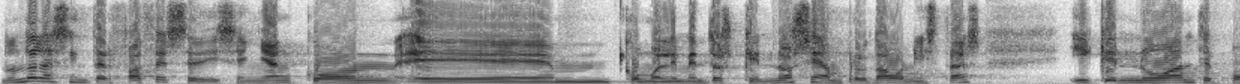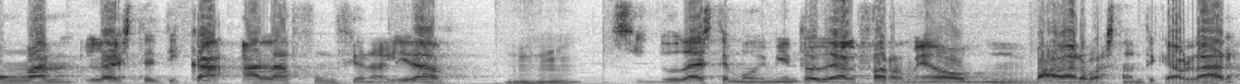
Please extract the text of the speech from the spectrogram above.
donde las interfaces se diseñan con eh, como elementos que no sean protagonistas y que no antepongan la estética a la funcionalidad. Sin duda este movimiento de Alfa Romeo mm, va a dar bastante que hablar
